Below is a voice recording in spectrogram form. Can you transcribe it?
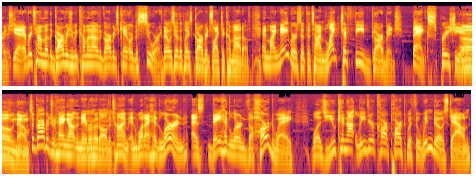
Garbage. Yeah, every time the garbage would be coming out of the garbage can or the sewer. That was the other place garbage liked to come out of. And my neighbors at the time liked to feed garbage. Thanks, appreciate it. Oh, no. So garbage would hang out in the neighborhood all the time. And what I had learned, as they had learned the hard way, was you cannot leave your car parked with the windows down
